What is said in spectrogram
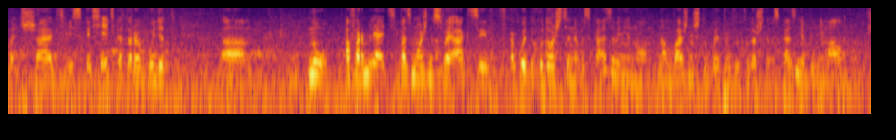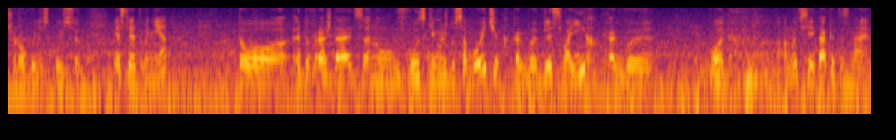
большая активистская сеть, которая будет, э, ну, оформлять, возможно, свои акции в какое-то художественное высказывание, но нам важно, чтобы это художественное высказывание поднимало широкую дискуссию. Если этого нет, то это вырождается, ну, в узкий между собойчик, как бы для своих, как бы, вот. А мы все и так это знаем,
